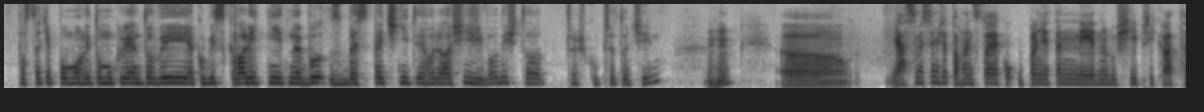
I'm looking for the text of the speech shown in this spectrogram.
v podstatě pomohli tomu klientovi jakoby zkvalitnit nebo zbezpečnit jeho další život, když to trošku přetočím? Mm-hmm. Uh, já si myslím, že tohle je jako úplně ten nejjednodušší příklad,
